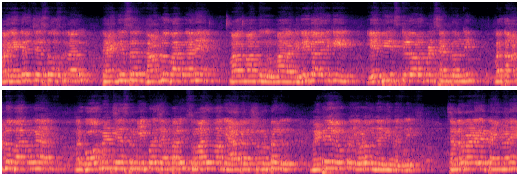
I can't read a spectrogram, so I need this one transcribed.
మనకు ఎంకరేజ్ చేస్తూ వస్తున్నారు. థ్యాంక్ యూ సార్ దాంట్లో భాగంగానే మా మాకు మా డిగ్రీ కాలేజీకి ఏపీ స్కిల్ డెవలప్మెంట్ సెంటర్ ఉంది. మరి దాంట్లో భాగంగా మరి గవర్నమెంట్ చేస్తే మీకు కూడా చెప్పాలి. సుమారు మాకు యాభై లక్షల రూపాయలు మెటీరియల్ కూడా ఇవ్వడం జరిగిందండి. చంద్రబాబు గారి టైంలోనే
